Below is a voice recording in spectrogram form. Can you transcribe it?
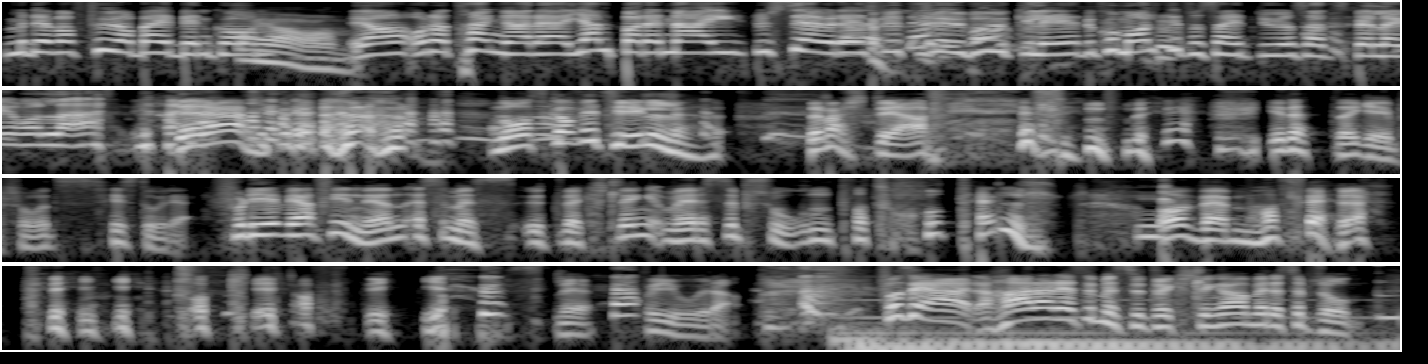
men det var før babyen kom. Oh, ja. Ja, og da trenger jeg det. Hjelper det? Nei. Du ser jo det i slutten, du er ubrukelig. Du kommer alltid for seint uansett. Spiller ingen rolle. Dere, nå skal vi til det verste jeg finner i dette gameshowets historie. Fordi vi har funnet en SMS-utveksling med resepsjonen på et hotell. Og hvem av dere trenger å kraftig hjelpslep på jorda? Få se her. Her er SMS-utvekslinga med resepsjonen.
